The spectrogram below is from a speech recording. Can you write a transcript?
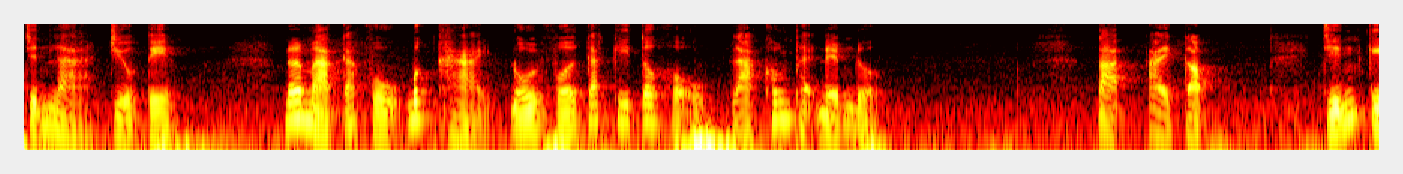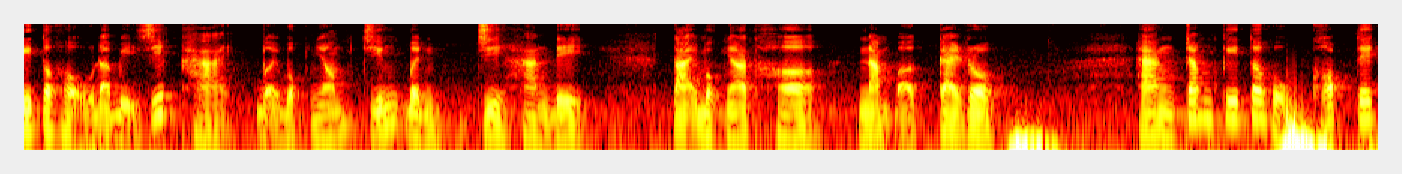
chính là Triều Tiên, nơi mà các vụ bức hại đối với các Kitô hữu là không thể đếm được. Tại Ai Cập, chín Kitô hữu đã bị giết hại bởi một nhóm chiến binh Jihadi tại một nhà thờ nằm ở Cairo. Hàng trăm Kitô hữu Coptic,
